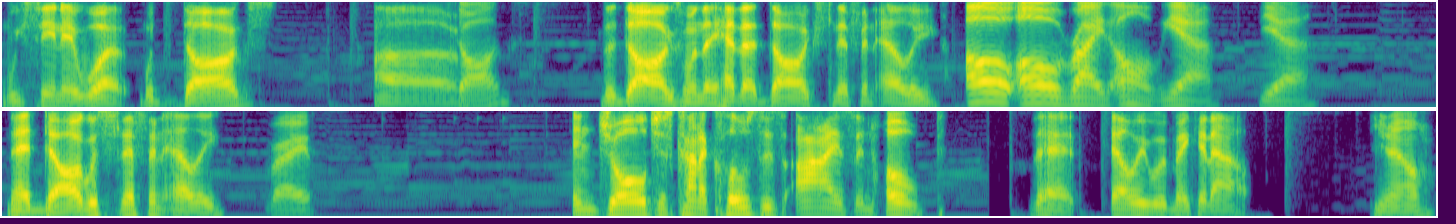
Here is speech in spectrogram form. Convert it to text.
we seen it what with the dogs. Uh, Dogs. the dogs when they had that dog sniffing Ellie. Oh, oh, right. Oh, yeah, yeah, That dog was sniffing Ellie, right. and Joel just kind of closed his eyes and hoped that Ellie would make it out. You know,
